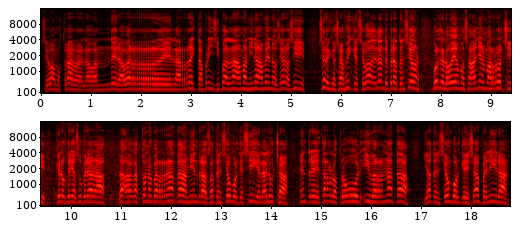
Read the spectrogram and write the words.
se va a mostrar la bandera verde en la recta principal, nada más ni nada menos. Y ahora sí, Sergio Jafik que se va adelante, pero atención, porque lo veíamos a Daniel Marrochi que lo quería superar a, Gastón Bernata. Mientras, atención, porque sigue la lucha entre Carlos Trobul y Bernata. Y atención porque ya peligran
